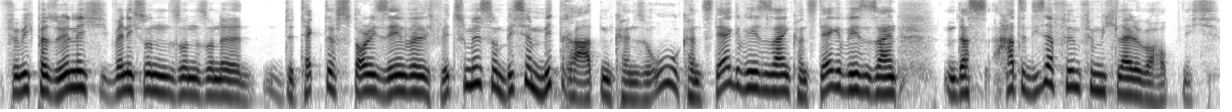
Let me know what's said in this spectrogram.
für mich persönlich, wenn ich so, ein, so, ein, so eine Detective-Story sehen will, ich will zumindest so ein bisschen mitraten können. So, oh, könnte es der gewesen sein, könnte es der gewesen sein. Und das hatte dieser Film für mich leider überhaupt nicht.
